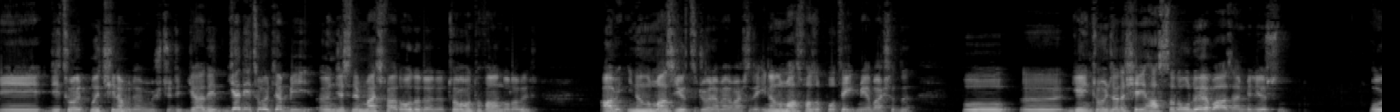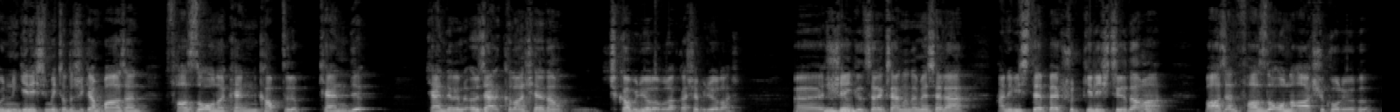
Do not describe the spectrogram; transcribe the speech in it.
Bir Detroit maçıyla mı dönmüştü? Ya, ya Detroit ya bir öncesinde bir maç vardı. O da döndü. Toronto falan da olabilir. Abi inanılmaz yırtıcı oynamaya başladı. İnanılmaz fazla pota gitmeye başladı. Bu e, genç oyuncularda şey hastalığı oluyor ya bazen biliyorsun. Oyununu geliştirmeye çalışırken bazen fazla ona kendini kaptırıp kendi kendilerini özel kılan şeylerden çıkabiliyorlar, uzaklaşabiliyorlar. Ee, Shea Alexander da mesela hani bir step back shoot geliştirdi ama bazen fazla ona aşık oluyordu.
